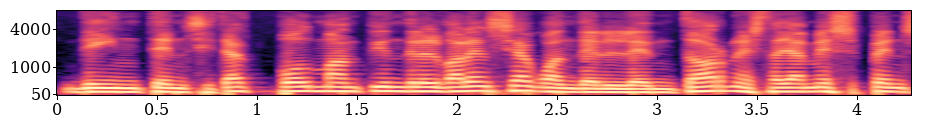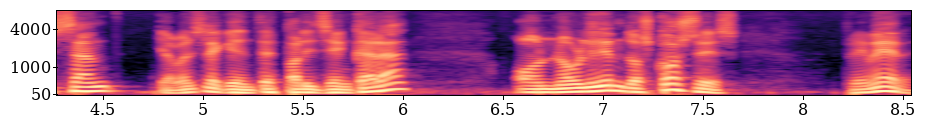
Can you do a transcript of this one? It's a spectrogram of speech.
d'intensitat pot mantindre el València quan l'entorn està ja més pensant, i al València li queden tres partits encara, on no oblidem dos coses. Primer,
